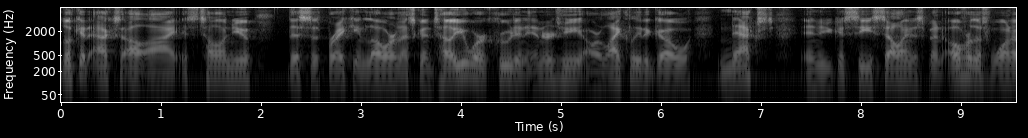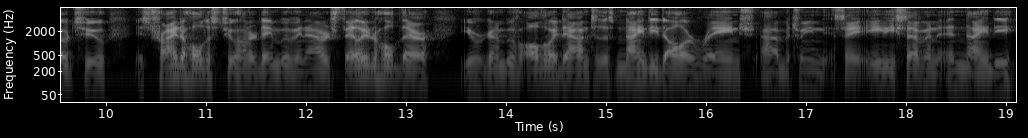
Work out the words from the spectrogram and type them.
look at XLI. It's telling you this is breaking lower. That's going to tell you where crude and energy are likely to go next. And you can see selling has been over this 102. It's trying to hold this 200 day moving average. Failure to hold there. You're going to move all the way down to this $90 range uh, between, say, 87 and 90.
